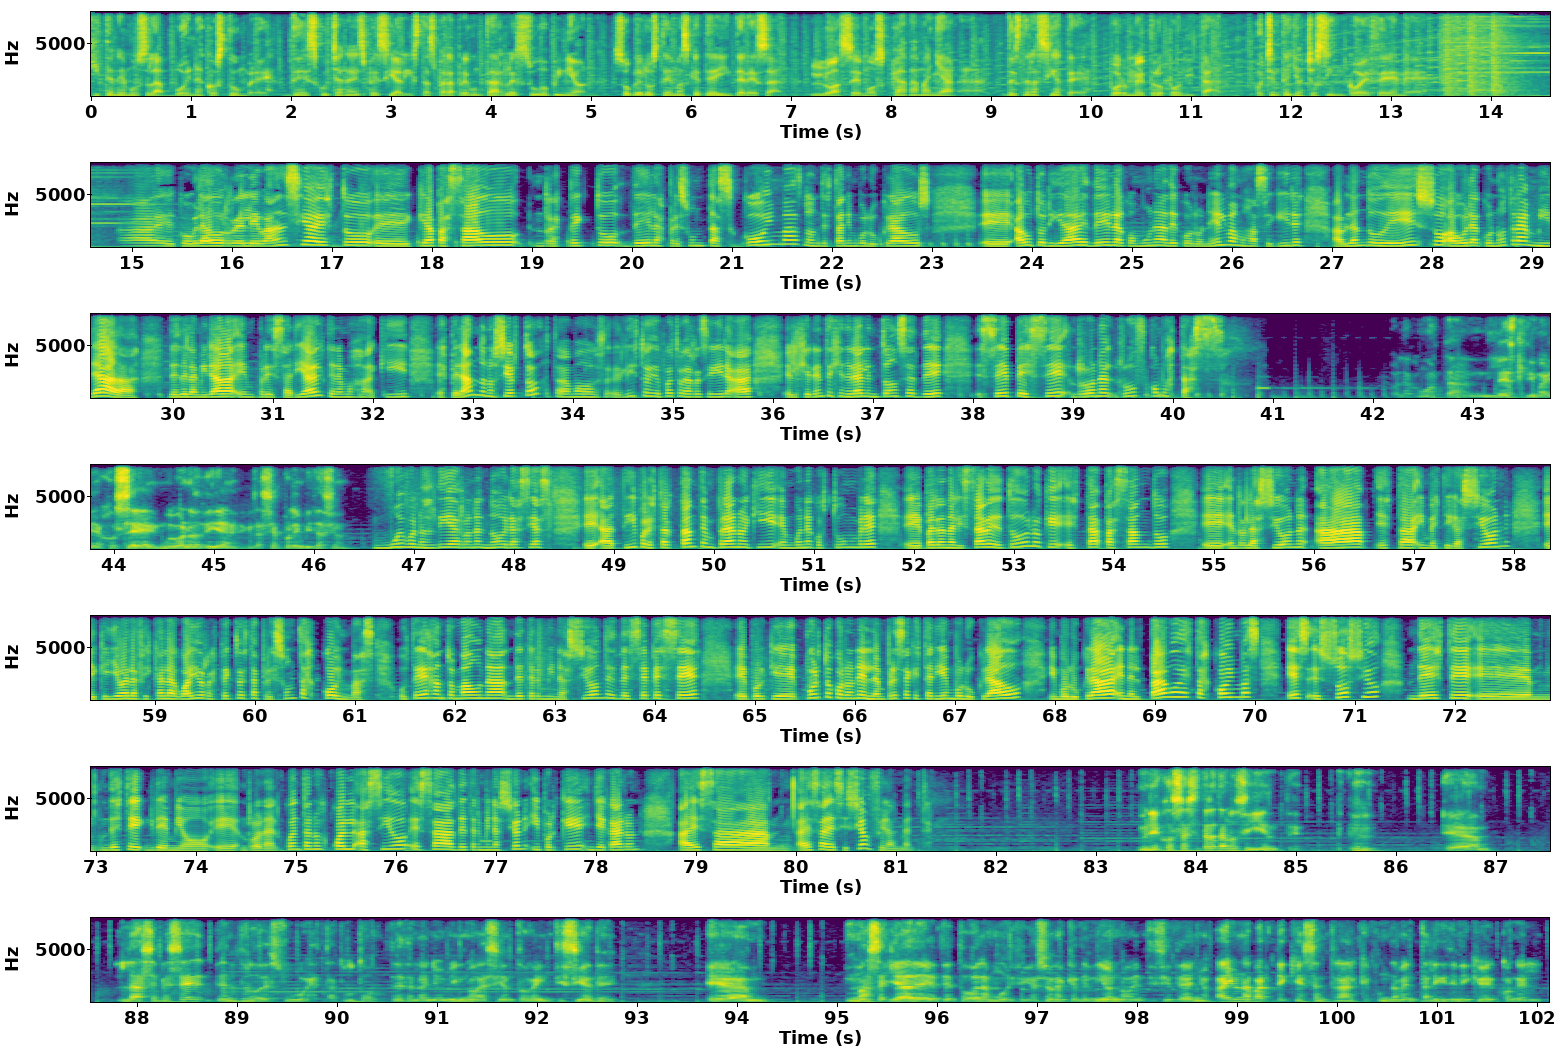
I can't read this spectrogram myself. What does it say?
Aquí tenemos la buena costumbre de escuchar a especialistas para preguntarles su opinión sobre los temas que te interesan. Lo hacemos cada mañana desde las 7 por Metropolitan 885 FM. Eh, cobrado relevancia esto eh, que ha pasado respecto de las presuntas coimas donde están involucrados eh, autoridades de la comuna de Coronel. Vamos a seguir hablando de eso ahora con otra mirada, desde la mirada empresarial. Tenemos aquí esperando, ¿no es cierto? Estamos listos y dispuestos a recibir a el gerente general entonces de CPC, Ronald Ruff. ¿Cómo estás? ¿Cómo están Leslie, María José? Muy buenos días, gracias por la invitación. Muy buenos días, Ronald. No, gracias eh, a ti por estar tan temprano aquí en Buena Costumbre eh, para analizar de todo lo que está pasando eh, en relación a esta investigación que lleva la fiscal Aguayo respecto a estas presuntas coimas. Ustedes han tomado una determinación desde CPC porque Puerto Coronel, la empresa que estaría involucrado, involucrada en el pago de estas coimas, es socio de este de este gremio, eh, Ronald. Cuéntanos cuál ha sido esa determinación y por qué llegaron a esa, a esa decisión finalmente. Mire, José, se trata de lo siguiente. Eh, la CPC, dentro de su estatuto desde el año 1927, eh, más allá de, de, todas las modificaciones que ha tenido en 97 años, hay una parte que es central, que es fundamental y que tiene que ver con el,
